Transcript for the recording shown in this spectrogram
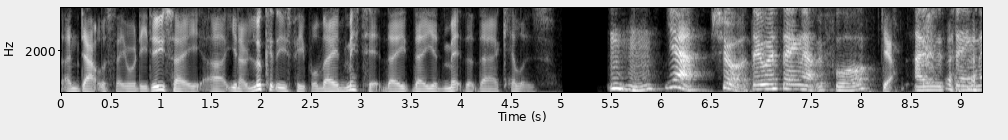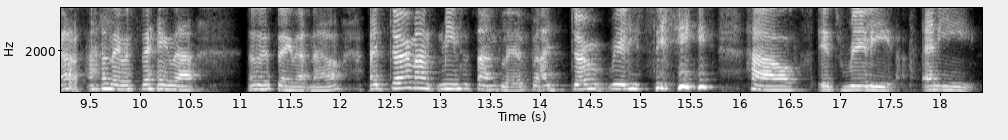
and doubtless they already do say, uh, you know, look at these people. They admit it. They they admit that they're killers. Hmm Yeah, sure. They were saying that before. Yeah, I was saying that, and they were saying that, and they're saying that now. I don't mean to sound glib, but I don't really see how it's really any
